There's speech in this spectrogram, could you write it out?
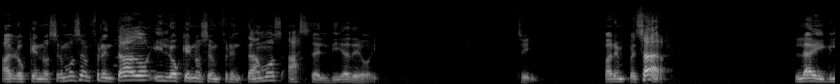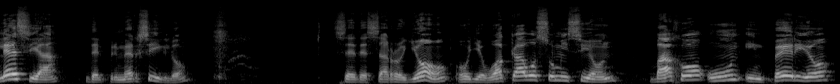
a lo que nos hemos enfrentado y lo que nos enfrentamos hasta el día de hoy. ¿Sí? Para empezar, la iglesia del primer siglo se desarrolló o llevó a cabo su misión bajo un imperio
